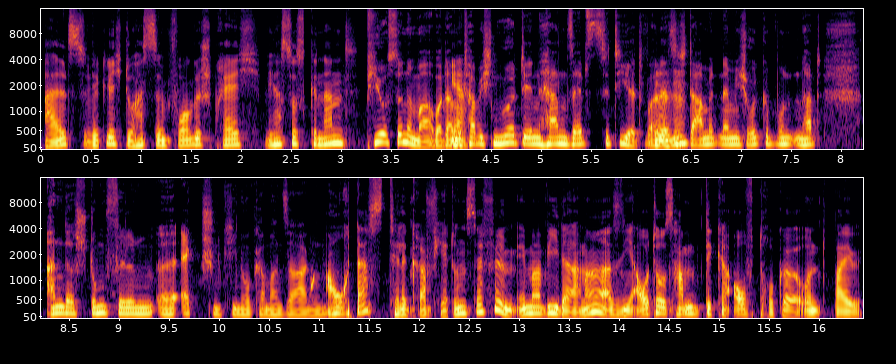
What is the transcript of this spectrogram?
als wirklich, du hast im Vorgespräch, wie hast du es genannt? Pure Cinema, aber damit ja. habe ich nur den Herrn selbst zitiert, weil mhm. er sich damit nämlich rückgebunden hat an das Stummfilm-Action-Kino, äh, kann man sagen. Auch das telegrafiert uns der Film immer wieder. Ne? Also die Autos haben dicke Aufdrucke und bei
